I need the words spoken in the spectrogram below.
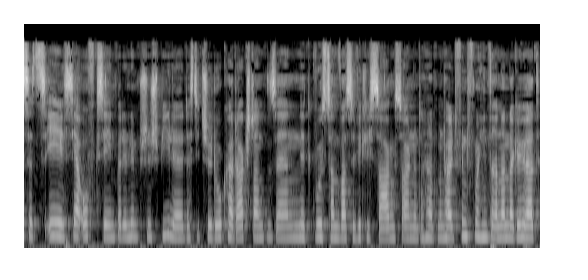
das jetzt eh sehr oft gesehen bei den Olympischen Spielen, dass die Judoka da gestanden sind, nicht gewusst haben, was sie wirklich sagen sollen. Und dann hat man halt fünfmal hintereinander gehört,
